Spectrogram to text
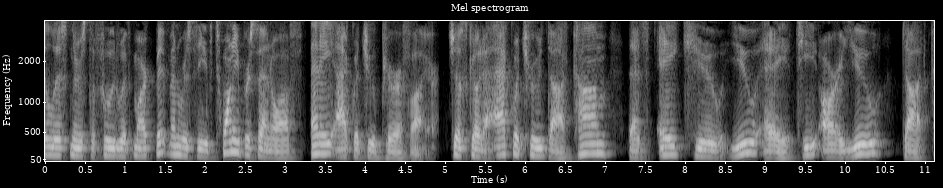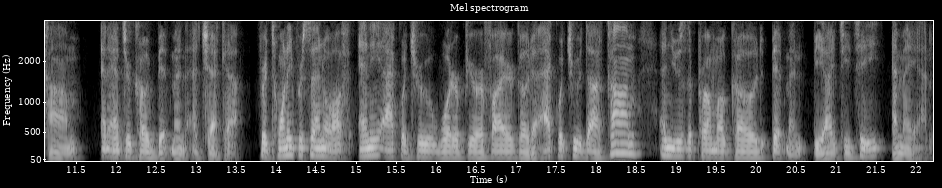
listeners to Food with Mark Bittman receive 20% off any AquaTru purifier. Just go to aquatru.com, that's A-Q-U-A-T-R-U dot com, and enter code Bittman at checkout. For 20% off any AquaTru water purifier, go to aquatru.com and use the promo code Bittman, B-I-T-T-M-A-N.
